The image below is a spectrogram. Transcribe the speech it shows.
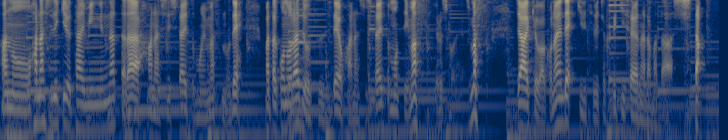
あのお話しできるタイミングになったらお話ししたいと思いますので、またこのラジオを通じてお話ししたいと思っています。よろしくお願いします。じゃあ今日はこの辺で、起立で着席さよならまた明日。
